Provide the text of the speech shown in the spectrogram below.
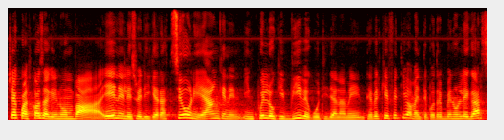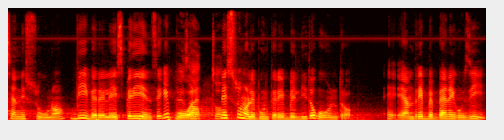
c'è qualcosa che non va e nelle sue dichiarazioni e anche in quello che vive quotidianamente, perché effettivamente potrebbe non legarsi a nessuno, vivere le esperienze che vuole, esatto. nessuno le punterebbe il dito contro e, e andrebbe bene così.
